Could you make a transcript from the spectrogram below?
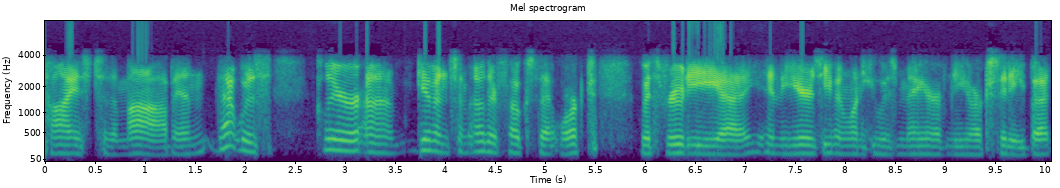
ties to the mob, and that was clear uh, given some other folks that worked with Rudy uh, in the years, even when he was mayor of New York City. But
